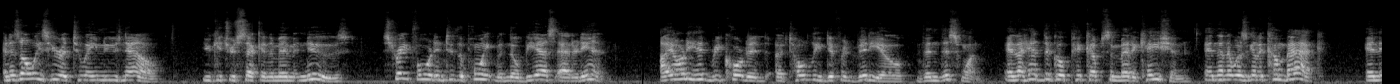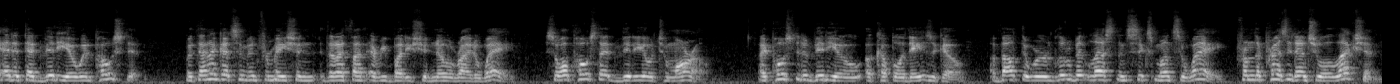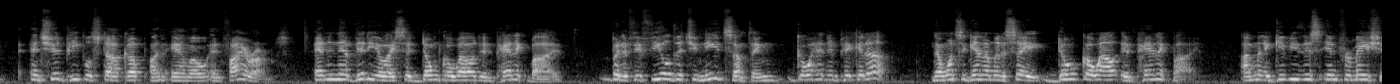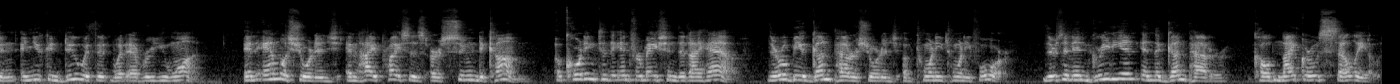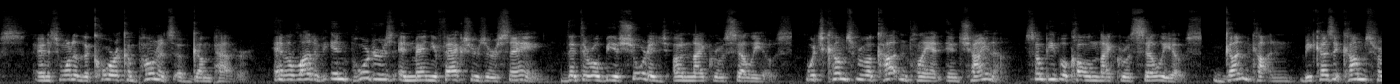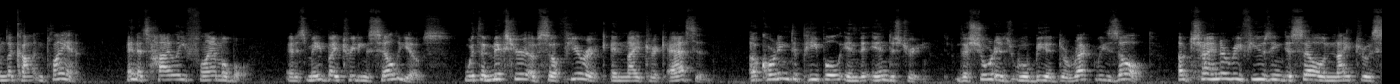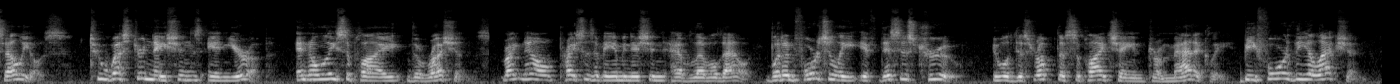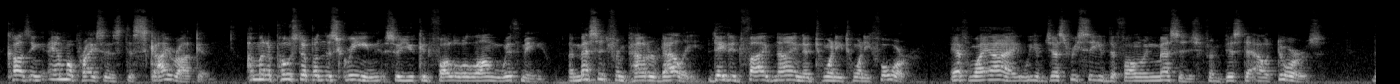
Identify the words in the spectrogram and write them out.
And as always, here at 2A News Now, you get your Second Amendment news straightforward and to the point with no BS added in. I already had recorded a totally different video than this one, and I had to go pick up some medication, and then I was going to come back and edit that video and post it. But then I got some information that I thought everybody should know right away. So I'll post that video tomorrow. I posted a video a couple of days ago about that we're a little bit less than six months away from the presidential election, and should people stock up on ammo and firearms? And in that video, I said don't go out and panic buy, but if you feel that you need something, go ahead and pick it up. Now, once again, I'm going to say don't go out and panic buy. I'm going to give you this information, and you can do with it whatever you want. An ammo shortage and high prices are soon to come. According to the information that I have, there will be a gunpowder shortage of 2024. There's an ingredient in the gunpowder called nitrocellulose, and it's one of the core components of gunpowder. And a lot of importers and manufacturers are saying that there will be a shortage on nitrocellulose, which comes from a cotton plant in China. Some people call nitrocellulose gun cotton because it comes from the cotton plant, and it's highly flammable, and it's made by treating cellulose with a mixture of sulfuric and nitric acid. According to people in the industry, the shortage will be a direct result of China refusing to sell nitrocellulose to Western nations and Europe and only supply the Russians. Right now, prices of ammunition have leveled out. But unfortunately, if this is true, it will disrupt the supply chain dramatically before the election, causing ammo prices to skyrocket. I'm going to post up on the screen so you can follow along with me. A message from Powder Valley, dated 5-9 of 2024. FYI, we have just received the following message from Vista Outdoors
